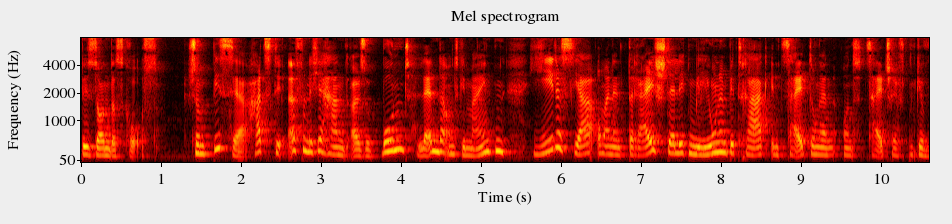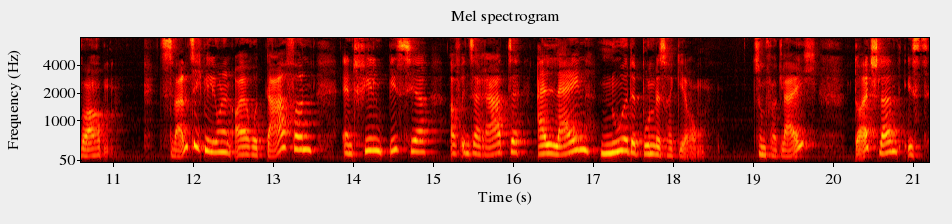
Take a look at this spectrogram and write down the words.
besonders groß. Schon bisher hat die öffentliche Hand, also Bund, Länder und Gemeinden, jedes Jahr um einen dreistelligen Millionenbetrag in Zeitungen und Zeitschriften geworben. 20 Millionen Euro davon entfielen bisher auf Inserate allein nur der Bundesregierung. Zum Vergleich, Deutschland ist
